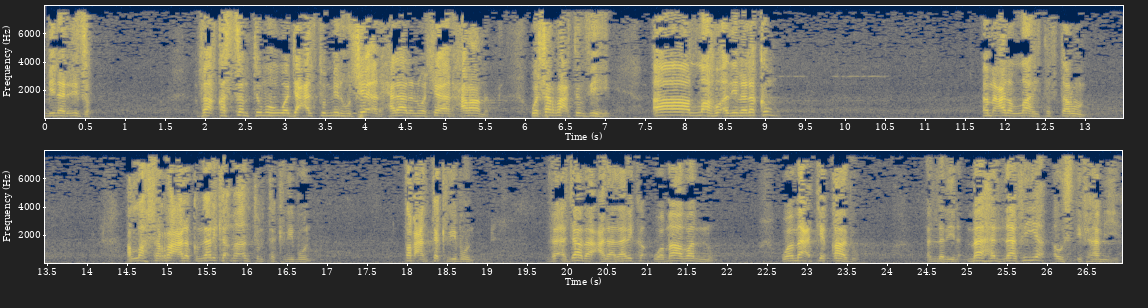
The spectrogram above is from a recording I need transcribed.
من الرزق. فقسمتموه وجعلتم منه شيئا حلالا وشيئا حراما. وشرعتم فيه. آه الله أذن لكم. أم على الله تفترون؟ الله شرع لكم ذلك ما أنتم تكذبون؟ طبعا تكذبون. فأجاب على ذلك وما ظنوا وما اعتقاد الذين ما هل نافية أو استفهامية.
